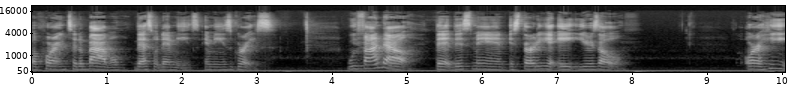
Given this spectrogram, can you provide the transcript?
According to the Bible, that's what that means. It means grace. We find out that this man is 38 years old. Or he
